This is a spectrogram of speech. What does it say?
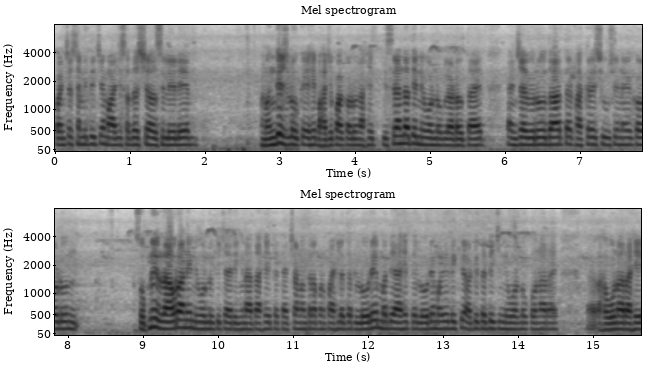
पंचायत समितीचे माजी सदस्य असलेले मंगेश लोके हे भाजपाकडून आहेत. तिसऱ्यांदा ते निवडणूक लढवत आहेत त्यांच्या विरोधात ठाकरे शिवसेनेकडून स्वप्नील रावराणे निवडणुकीच्या रिंगणात आहे. तर त्याच्यानंतर आपण पाहिलं तर लोरेमध्ये आहे. तर लोरेमध्ये देखील अटीतटीची निवडणूक होणार आहे होणार आहे.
